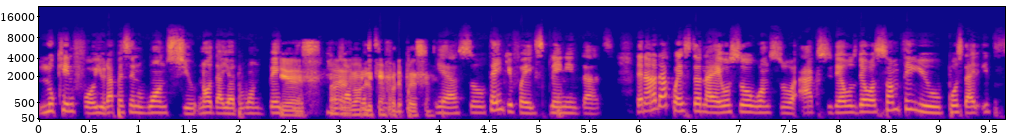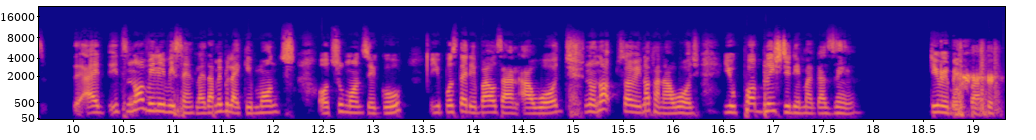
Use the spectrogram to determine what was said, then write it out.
looking for you. That person wants you, not that you're the one begging. Yes. Not that everyone looking for the person. Yeah, so thank you for explaining that. Then another question I also want to ask you. There was there was something you posted. It's I, it's not really recent, like that. Maybe like a month or two months ago, you posted about an award. No, not sorry, not an award. You published in a magazine. Do you remember?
